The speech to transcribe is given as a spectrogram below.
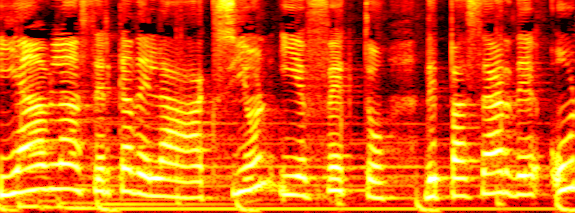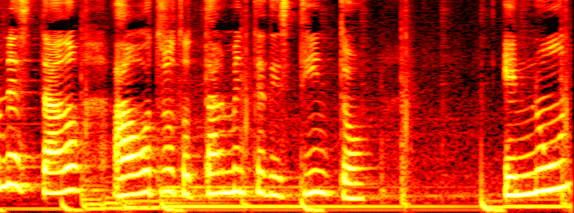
Y habla acerca de la acción y efecto de pasar de un estado a otro totalmente distinto en un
